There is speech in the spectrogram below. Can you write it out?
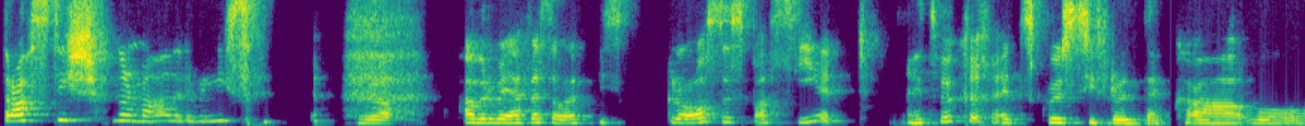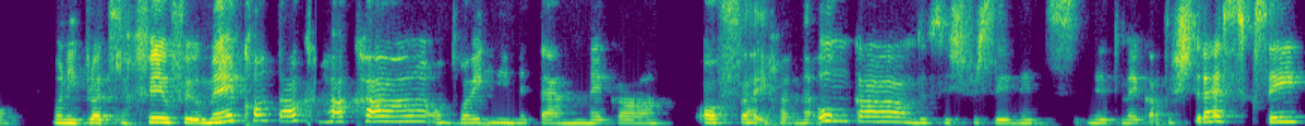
drastisch normalerweise. Ja. Aber wenn eben so etwas Grosses passiert, hat es wirklich hat's gewisse Freunde gehabt, wo, wo ich plötzlich viel, viel mehr Kontakt hatte und wo irgendwie mit dem mega offen umgehen und es war für sie nicht, nicht mega der Stress. Gewesen.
